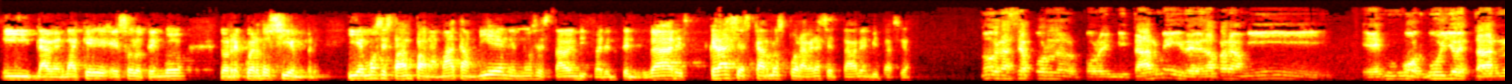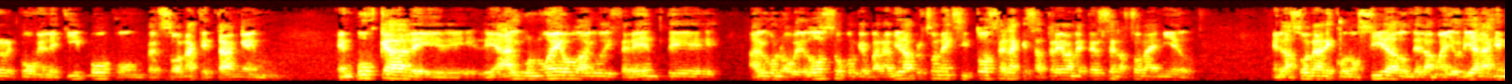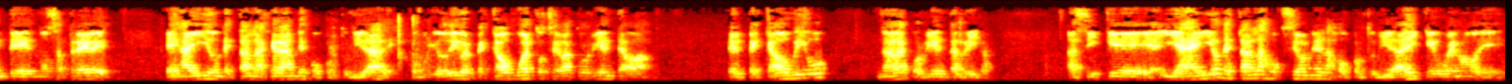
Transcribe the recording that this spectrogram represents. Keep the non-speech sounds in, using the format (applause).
y la verdad que eso lo tengo, lo recuerdo siempre. Y hemos estado en Panamá también, hemos estado en diferentes lugares. Gracias, Carlos, por haber aceptado la invitación. No, gracias por, por invitarme y de verdad para mí es un orgullo estar con el equipo, con personas que están en, en busca de, de, de algo nuevo, algo diferente, algo novedoso, porque para mí la persona exitosa es la que se atreve a meterse en la zona de miedo, en la zona desconocida donde la mayoría de la gente no se atreve. Es ahí donde están las grandes oportunidades. Como yo digo, el pescado muerto se va corriente abajo. El pescado vivo, nada corriente arriba. Así que, y es ahí donde están las opciones, las oportunidades, y qué bueno de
